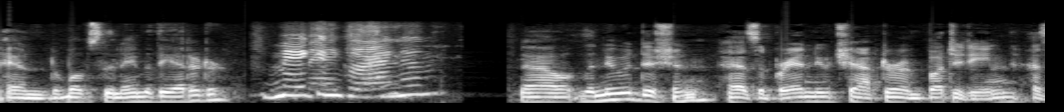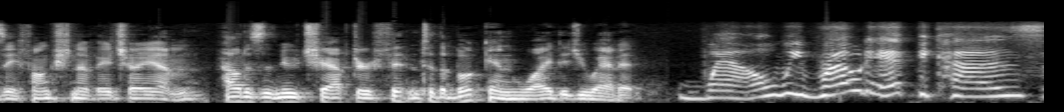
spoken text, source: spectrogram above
And what was the name of the editor? Megan grennan now, the new edition has a brand new chapter on budgeting as a function of HIM. How does the new chapter fit into the book and why did you add it? Well, we wrote it because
